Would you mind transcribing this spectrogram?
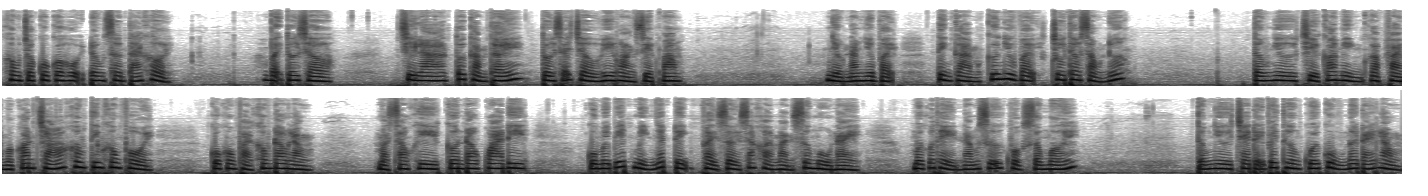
không cho cô cơ hội Đông Sơn tái khởi. Vậy tôi chờ. Chỉ là tôi cảm thấy tôi sẽ chờ Huy Hoàng diệt vong. Nhiều năm như vậy, tình cảm cứ như vậy trôi theo dòng nước. Tống Như chỉ coi mình gặp phải một con chó không tim không phổi Cô không phải không đau lòng Mà sau khi cơn đau qua đi Cô mới biết mình nhất định phải rời ra khỏi màn sương mù này Mới có thể nắm giữ cuộc sống mới Tống Như che đậy vết thương cuối cùng nơi đáy lòng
